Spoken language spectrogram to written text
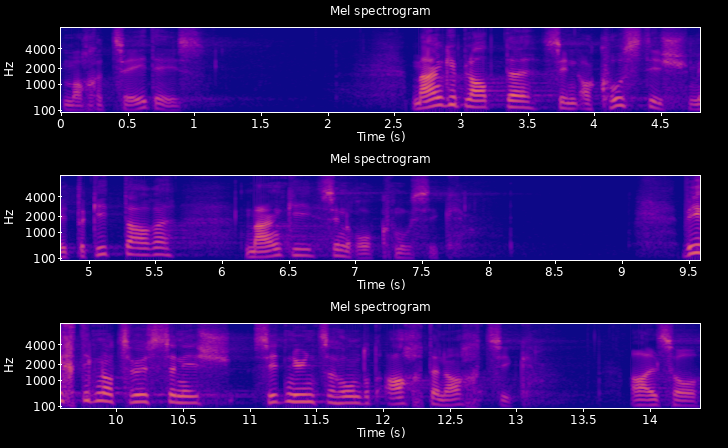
machen CDs. Manche Platten sind akustisch mit der Gitarre, manche sind Rockmusik. Wichtig noch zu wissen ist, seit 1988, also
